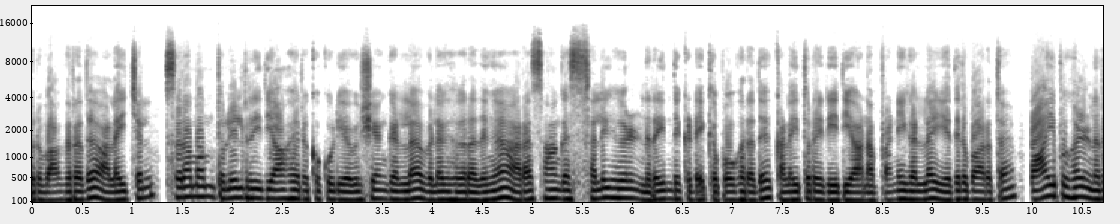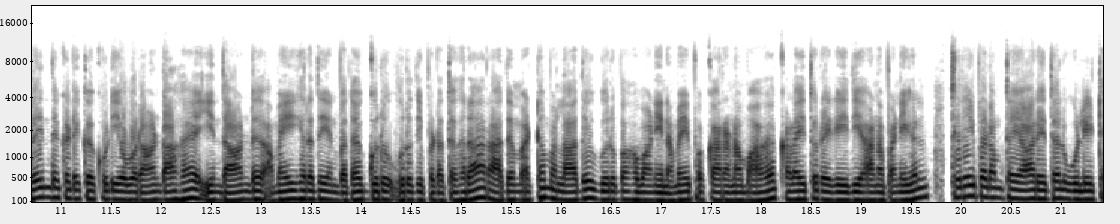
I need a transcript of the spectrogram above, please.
உருவாகிறது. அலைச்சல் சிரமம் தொழில் ரீதியாக இருக்கக்கூடிய விஷயங்கள்ல விலகுகிறதுங்க. அரசாங்க சலுகைகள் நிறைந்து கிடைக்க போகிறது. கலைத்துறை ரீதியான பணிகள்ல எதிர்பார்த்த வாய்ப்புகள் நிறைந்து கிடைக்கக்கூடிய ஒரு ஆண்டாக இந்த ஆண்டு அமைகிறது என்பதை குரு உறுதிப்படுத்துகிறார். அது மட்டுமல்லாது குரு பகவானின் அமைப்பு காரணமாக கலைத்துறை ரீதியான பணிகள் திரைப்படம் தயாரித்தல் உள்ளிட்ட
